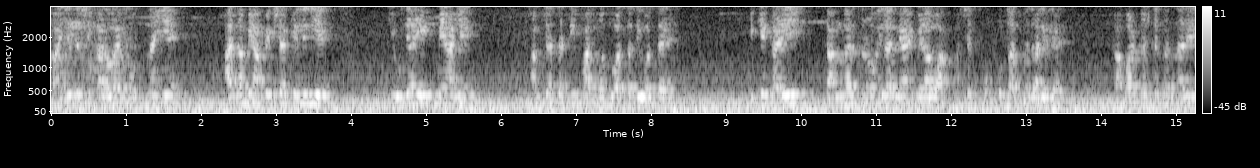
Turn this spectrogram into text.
पाहिजे तशी कारवाई होत नाहीये. आज आम्ही अपेक्षा केलेली आहे की उद्या एक मे आहे. आमच्यासाठी फार महत्त्वाचा दिवस आहे. एकेकाळी कामगार चळवळीला न्याय मिळावा असे खूप हुतात्म झालेले आहेत. काबाड कष्ट करणारे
